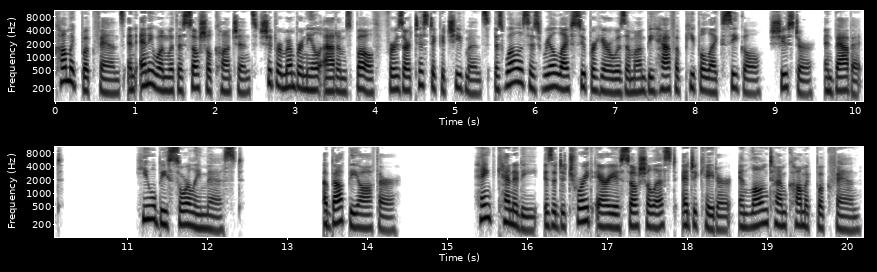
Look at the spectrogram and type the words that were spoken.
Comic book fans and anyone with a social conscience should remember Neal Adams both for his artistic achievements as well as his real-life superheroism on behalf of people like Siegel, Shuster, and Babbitt. He will be sorely missed. About the author. Hank Kennedy is a Detroit area socialist, educator, and longtime comic book fan.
